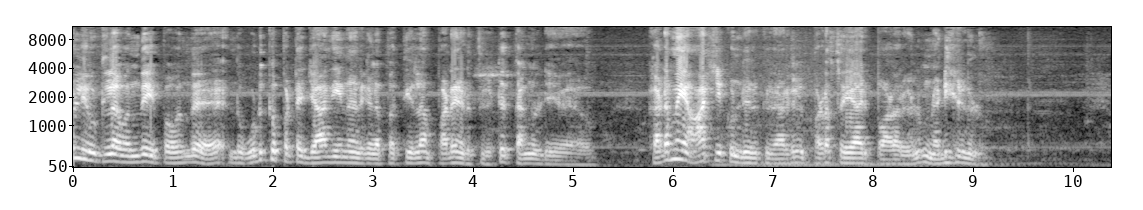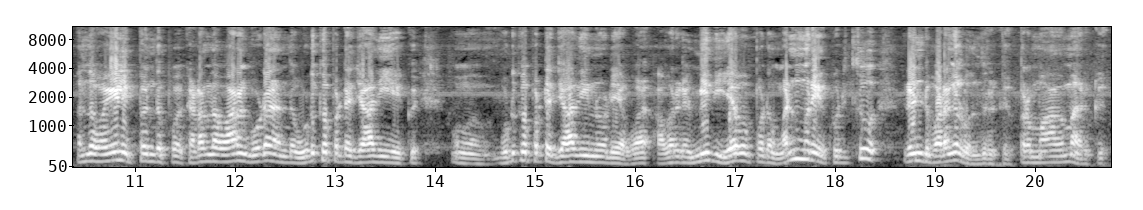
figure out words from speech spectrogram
ஹாலிவுட்டில் வந்து இப்போ வந்து இந்த ஒடுக்கப்பட்ட ஜாதியினர்களை பற்றியெல்லாம் படம் எடுத்துக்கிட்டு தங்களுடைய கடமையை ஆற்றி கொண்டிருக்கிறார்கள் பட தயாரிப்பாளர்களும் நடிகர்களும். அந்த வகையில் இப்போ இந்த இப்போ கடந்த வாரம் கூட அந்த ஒடுக்கப்பட்ட ஜாதியை ஒடுக்கப்பட்ட ஜாதியினுடைய வ- அவர்கள் மீது ஏவப்படும் வன்முறையை குறித்து ரெண்டு படங்கள் வந்திருக்கு. பிரமாதமாக இருக்குது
